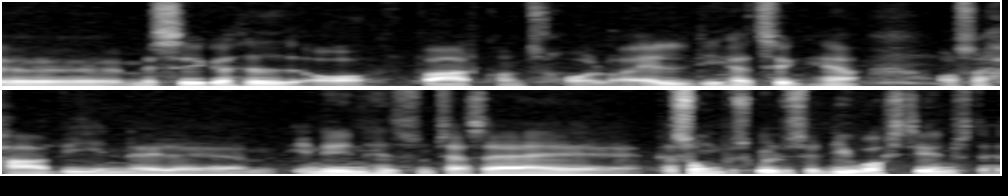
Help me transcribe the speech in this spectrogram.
øh, med sikkerhed og fartkontrol og alle de her ting her. Og så har vi en, øh, en enhed, som tager sig af øh, personbeskyttelse, livvagtstjeneste,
